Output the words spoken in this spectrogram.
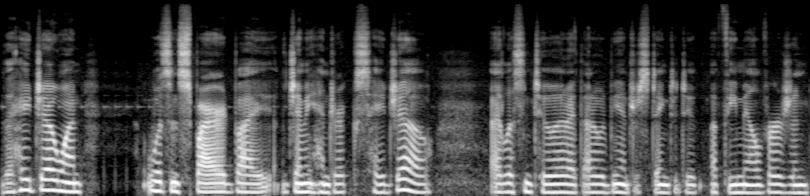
The Hey Joe one was inspired by Jimi Hendrix' Hey Joe. I listened to it, I thought it would be interesting to do a female version.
